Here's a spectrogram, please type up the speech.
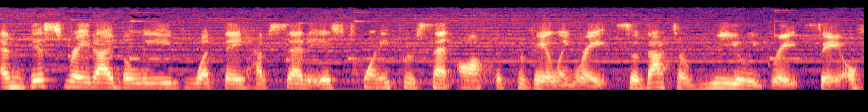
And this rate, I believe, what they have said is 20% off the prevailing rate. So that's a really great sale.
